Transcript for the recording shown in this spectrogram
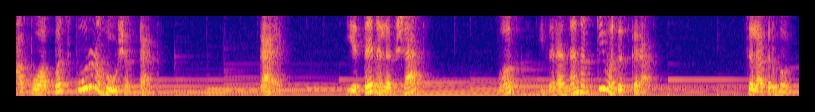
आपोआपच पूर्ण होऊ शकतात. काय? येते ना लक्षात? मग इतरांना नक्की मदत करा. चला तर बघ.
